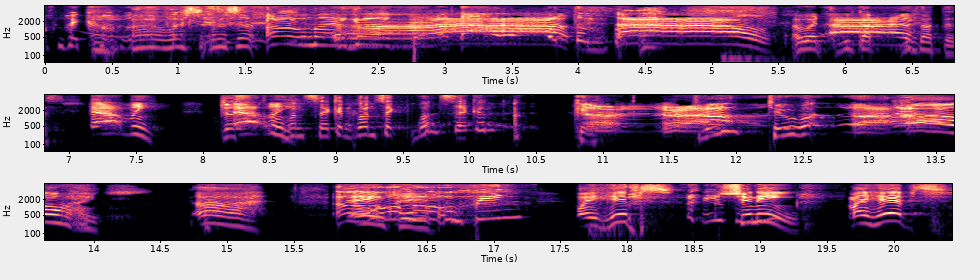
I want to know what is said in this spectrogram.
Oh my god. What Oh, what's, what's up? Oh my god! ah! Ow! Oh, wait, we got, we got this. Help me! Just Help me! one second, one sec, one second. Okay, Ah! three, two, one. Oh my! Ah, Oh, Thank you. pooping? my hips, Are Shinny, my hips.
